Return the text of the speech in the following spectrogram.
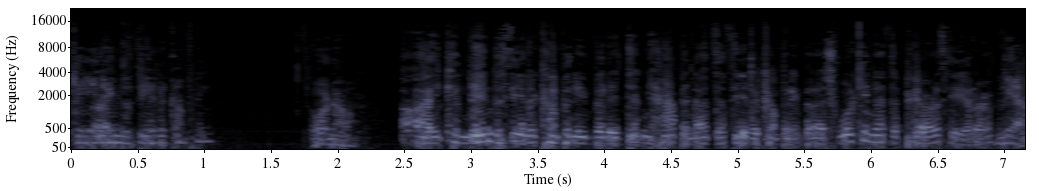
Can you name the theater company? Or no? I can name the theater company, but it didn't happen at the theater company. But I was working at the Para Theater, Yeah.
